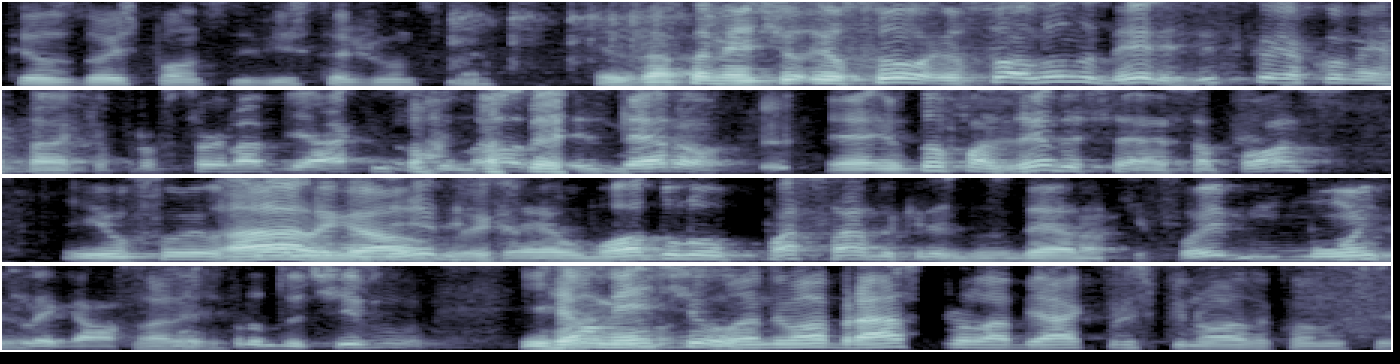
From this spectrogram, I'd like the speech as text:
ter os dois pontos de vista juntos, né? Exatamente. Eu sou, eu sou aluno deles, isso que eu ia comentar, que o professor Labiac e o Espinosa, eles deram... É, eu estou fazendo essa, essa pós, eu, fui, eu sou ah, aluno legal, deles, é o módulo passado que eles nos deram, que foi muito legal, foi muito produtivo e realmente. Manda um abraço para o Labiac para o Espinosa quando você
